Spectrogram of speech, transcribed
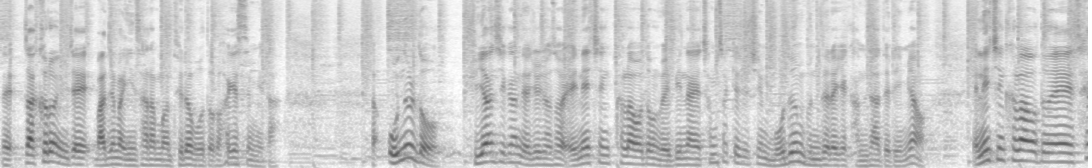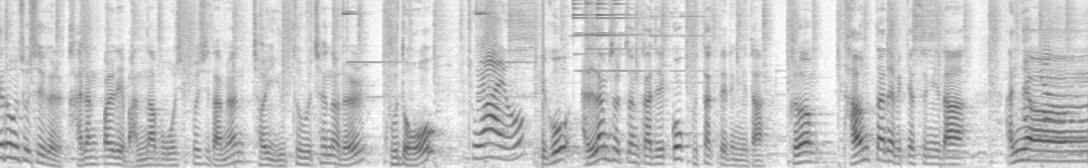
네, 자, 그럼 이제 마지막 인사를 한번 드려보도록 하겠습니다. 자, 오늘도 귀한 시간 내주셔서 NHN 클라우드 웨비나에 참석해주신 모든 분들에게 감사드리며 NHN 클라우드의 새로운 소식을 가장 빨리 만나보고 싶으시다면 저희 유튜브 채널을 구독 좋아요. 그리고 알람 설정까지 꼭 부탁드립니다. 그럼 다음 달에 뵙겠습니다. 안녕.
